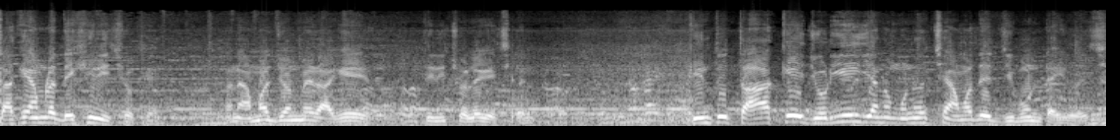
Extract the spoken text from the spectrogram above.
তাকে আমরা দেখিনি চোখে মানে আমার জন্মের আগে তিনি চলে গেছিলেন। কিন্তু তাকে জড়িয়েই যেন মনে হচ্ছে আমাদের জীবনটাই রয়েছে।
